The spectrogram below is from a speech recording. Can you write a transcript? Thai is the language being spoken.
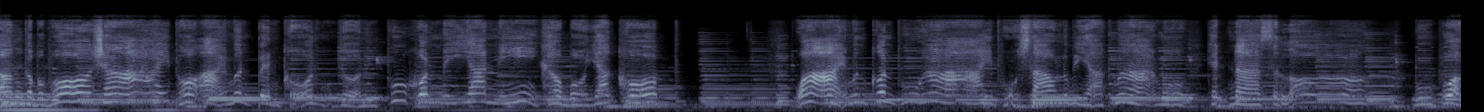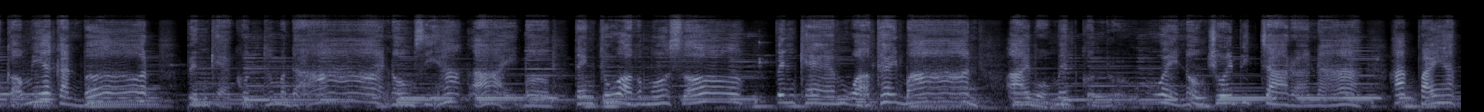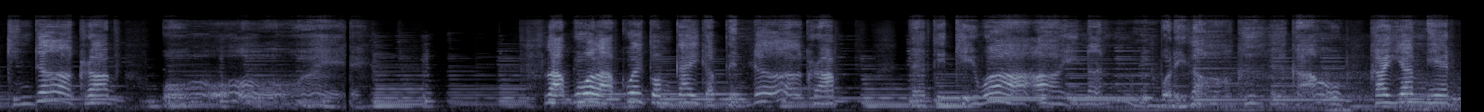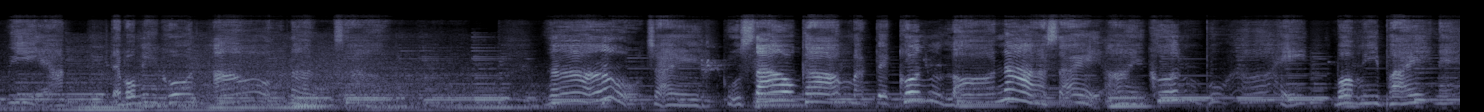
ตังกับบ่อช้เพราะอายมันเป็นคนจน ผู้คนในย่านนี้เขาบ่อยากคบ ว่าอายมันคนผู้หาย ผู้สาวหรือบ่อยากมาหมู่เฮ็ดนาสลองมูพวกเขาเมียกันเบิด เป็นแค่คนธรรมดาน้องสิฮักอายเบิกแต่งตัวก็โมโซเป็นแค่ว่าไทยบ้านอายบ่แม่นคนร วยน้องช่วยพิจารณาฮักไปฮักกินเด้อครับ โอ้ยลาบวัวลาบกล้วยต้มไก่กับเป็นเด้อครับ แต่ที่ที่ว่าไอายนั้นบ่ได้รอคือเขาขยันเฮ็ดเวียกแต่บ่มีคนเอานั่นสาวเหงาใจ ผู้สาวข้ามันเป็นคนหล่อหน้าใสไอายคนผู้ บ่มีไผแน่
